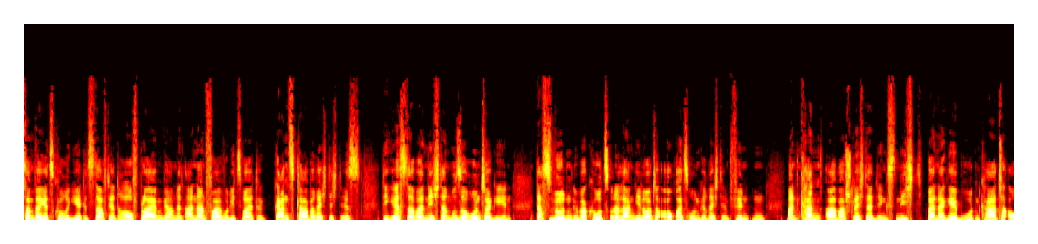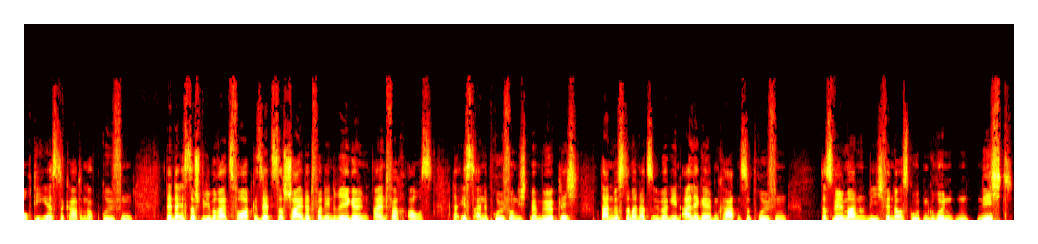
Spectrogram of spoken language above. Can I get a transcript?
haben wir jetzt korrigiert, jetzt darf der draufbleiben. Wir haben den anderen Fall, wo die zweite ganz klar berechtigt ist, die erste aber nicht, dann muss er runtergehen. Das würden über kurz oder lang die Leute auch als ungerecht empfinden. Man kann aber schlechterdings nicht bei einer gelb-roten Karte auch die erste Karte noch prüfen, denn da ist das Spiel bereits fortgesetzt. Das scheidet von den Regeln einfach aus. Da ist eine Prüfung nicht mehr möglich. Dann müsste man dazu übergehen, alle gelben Karten zu prüfen. Das will man, wie ich finde, aus guten Gründen nicht.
